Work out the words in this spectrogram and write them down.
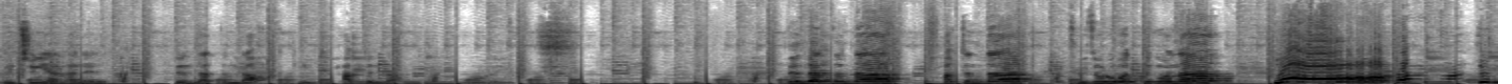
둘 중에 하나는 뜬다 뜬다 확 뜬다 확 뜬다. 뜬다 확 뜬다 그소로가 뜨거나 와! 같은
